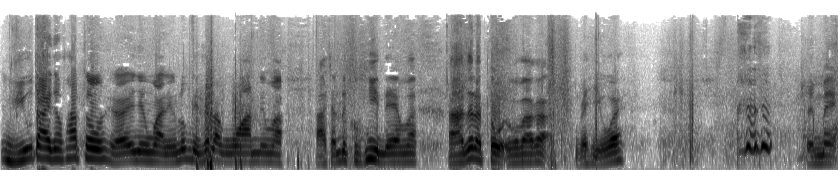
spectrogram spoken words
víu tay cho phát thôi. Đấy nhưng mà những lúc thì rất là ngoan nhưng mà à, cháu được cũng nhìn em à, rất là tội cô bác ạ. Phải hiểu ấy. Đấy, mẹ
